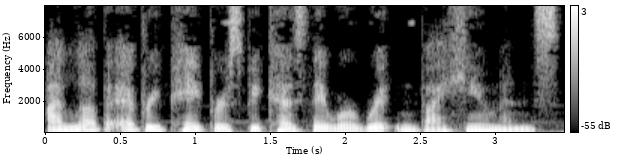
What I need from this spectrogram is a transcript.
I love every papers because they were written by humans.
